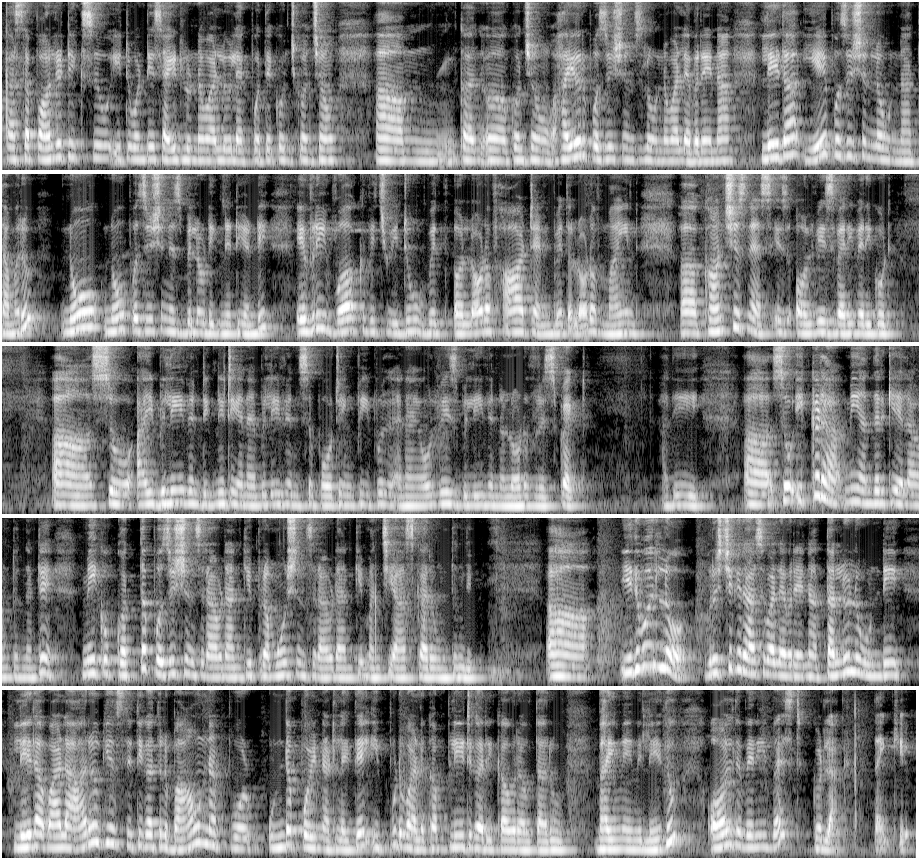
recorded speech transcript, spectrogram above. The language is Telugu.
కాస్త పాలిటిక్స్ ఇటువంటి సైడ్లు ఉన్నవాళ్ళు లేకపోతే కొంచెం కొంచెం కొంచెం హయ్యర్ పొజిషన్స్లో ఉన్నవాళ్ళు ఎవరైనా లేదా ఏ పొజిషన్లో ఉన్నా తమరు no no position is below dignity అండి. Every work which we do with lot of heart and with lot of mind consciousness is always very very good so I believe in dignity and I believe in supporting people and I always believe in a lot of respect. అది సో ఇక్కడ మీ అందరికీ ఎలా ఉంటుందంటే మీకు కొత్త పొజిషన్స్ రావడానికి ప్రమోషన్స్ రావడానికి మంచి ఆస్కారం ఉంటుంది. ఇదివరలో వృశ్చిక రాశి వాళ్ళు ఎవరైనా తల్లులు ఉండి లేదా వాళ్ళ ఆరోగ్య స్థితిగతులు బాగున్నపో ఉండపోయినట్లయితే ఇప్పుడు వాళ్ళు కంప్లీట్గా రికవర్ అవుతారు. భయం ఏమీ లేదు. All the very best good luck thank you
